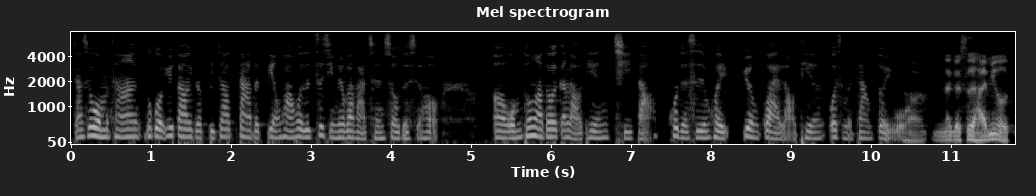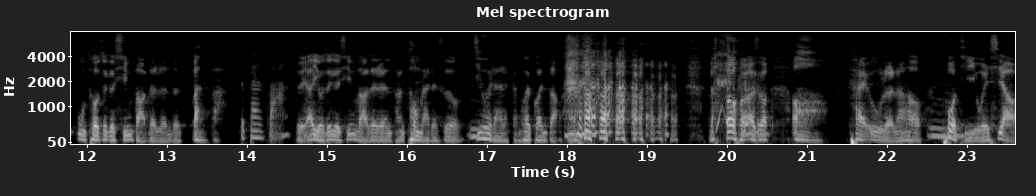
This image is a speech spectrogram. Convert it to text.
讲师，我们常常如果遇到一个比较大的变化，或者自己没有办法承受的时候，呃，我们通常都会跟老天祈祷，或者是会怨怪老天为什么这样对我啊，那个是还没有悟透这个心法的人的办法。的办法。对，啊，有这个心法的人，反正痛来的时候，机会来了，赶快关照。然后他说：“哦，开悟了，然后破涕为笑。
